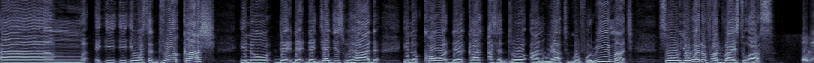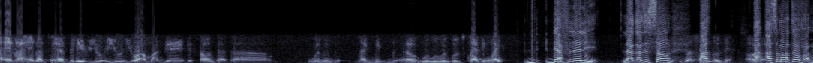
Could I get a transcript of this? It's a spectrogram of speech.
um, it, it, was a draw clash. You know, the, the, the, judges we had, you know, called the clash as a draw, and we had to go for rematch. So, your word of advice to us. And I, and I, and I, and I believe you, you you are among the the sound that uh, was in, like the, uh, was clashing, right? D- definitely. Lagazee Sound. Your sound was there. Right. As a matter of fact,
